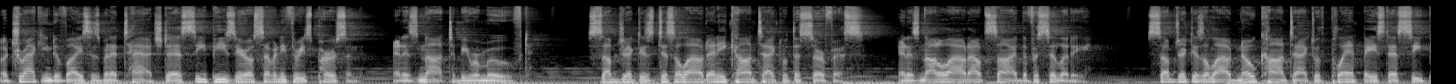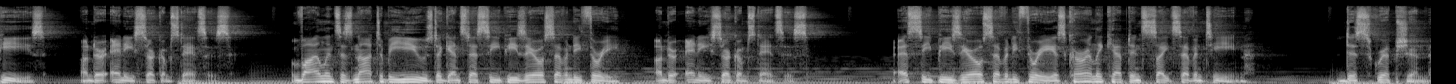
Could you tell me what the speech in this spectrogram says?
A tracking device has been attached to SCP-073's person and is not to be removed. Subject is disallowed any contact with the surface and is not allowed outside the facility. Subject is allowed no contact with plant-based SCPs under any circumstances. Violence is not to be used against SCP-073 under any circumstances. SCP-073 is currently kept in Site-17. Description:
